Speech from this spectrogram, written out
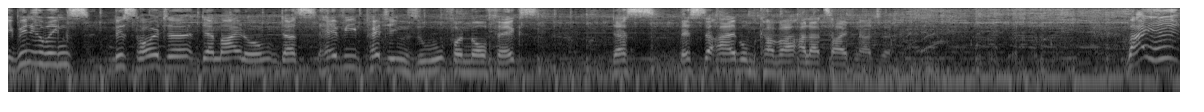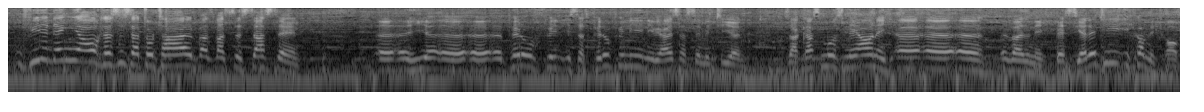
Ich bin übrigens bis heute der Meinung, dass Heavy Petting Zoo von NoFX das beste Albumcover aller Zeiten hatte. Weil viele denken ja auch, das ist ja total, was, was ist das denn? Äh, äh hier, äh, äh, Pädophilie, ist das Pädophilie? Nee, wie heißt das denn mit Tieren? Sarkasmus? Nee, auch nicht. Äh, äh, äh, weiß ich nicht. Bestiality? Ich komme nicht drauf.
